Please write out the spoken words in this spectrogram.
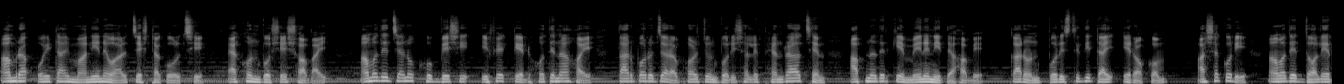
আমরা ওইটাই মানিয়ে নেওয়ার চেষ্টা করছি। এখন বসে সবাই। আমাদের যেন খুব বেশি ইফেক্টেড হতে না হয়, তারপরও যারা ফরচুন বরিশালের ফ্যানরা আছেন, আপনাদেরকে মেনে নিতে হবে, কারণ পরিস্থিতিটাই এরকম। আশা করি আমাদের দলের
